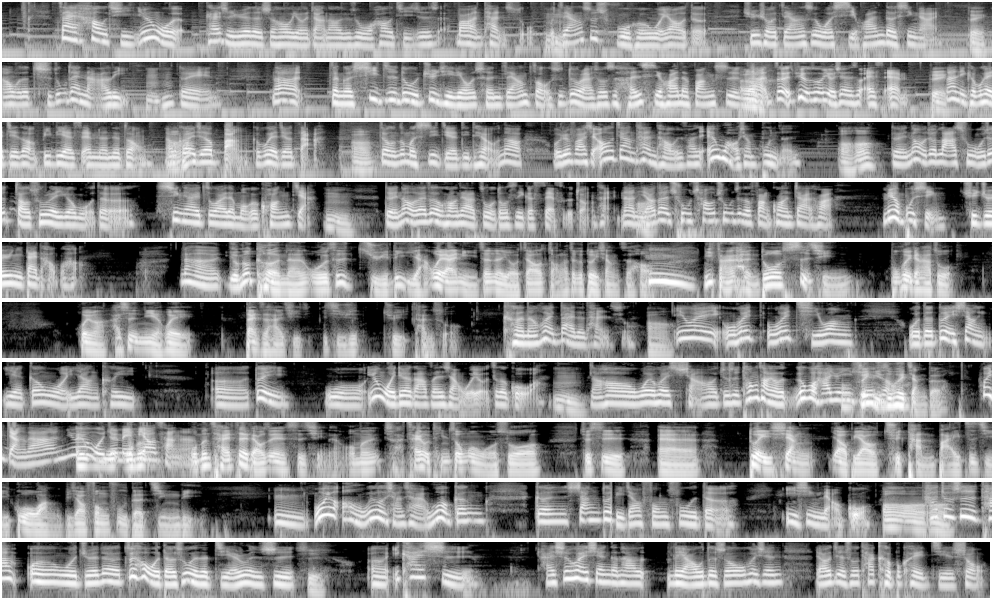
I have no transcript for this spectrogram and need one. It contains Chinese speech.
在好奇，因为我开始约的时候有讲到，就是我好奇，就是包含探索，我怎样是符合我要的需求，怎样是我喜欢的性爱，对，然后我的尺度在哪里，嗯哼，对，那整个细致度、具体流程怎样走，是对我来说是很喜欢的方式。那这譬如说，有些人说 S M，对，那你可不可以接受 B D S M 的那种？然后可以接受绑，可不可以接受打？啊，这种这么细节的 detail，那我就发现，哦，这样探讨，我就发现，哎，我好像不能。啊哈，对，那我就拉出，我就找出了一个我的性爱做爱的某个框架，嗯，对，那我在这个框架做都是一个 safe 的状态。那你要再出超出这个方框架的话，没有不行，取决于你带的好不好。那有没有可能，我是举例呀？未来你真的有交找到这个对象之后，嗯，你反而很多事情不会跟他做，会吗？还是你也会带着他一起一起去去探索？可能会带着探索啊，因为我会我会期望我的对象也跟我一样可以，呃，对我，因为我一定会跟他分享我有这个过往，嗯，然后我也会想要，就是通常有如果他愿意，所以你是会讲的，会讲的啊，因为我觉得没必要藏啊。我们才在聊这件事情呢，我们才有听众问我说，就是呃，对象要不要去坦白自己过往比较丰富的经历？嗯，我有哦，我有想起来，我有跟。跟相对比较丰富的异性聊过。哦，他就是他，呃，我觉得最后我得出我的结论是是，呃，一开始还是会先跟他聊的时候，会先了解说他可不可以接受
